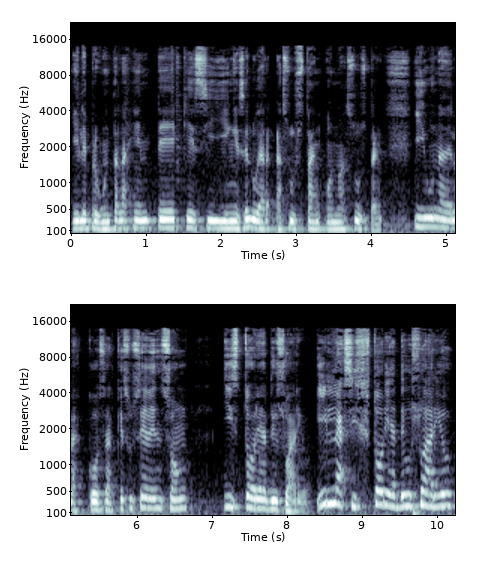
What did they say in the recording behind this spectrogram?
y le pregunta a la gente que si en ese lugar asustan o no asustan. Y una de las cosas que suceden son historias de usuario. Y las historias de usuario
